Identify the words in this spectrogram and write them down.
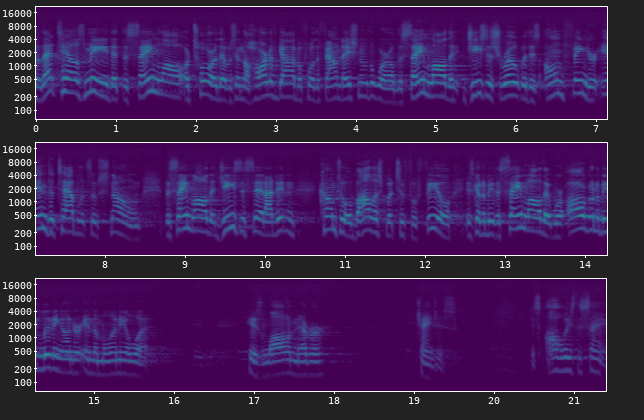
So that tells me that the same law or Torah that was in the heart of God before the foundation of the world, the same law that Jesus wrote with his own finger into tablets of stone, the same law that Jesus said, I didn't come to abolish but to fulfill, is going to be the same law that we're all going to be living under in the millennial way. His law never changes, it's always the same.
